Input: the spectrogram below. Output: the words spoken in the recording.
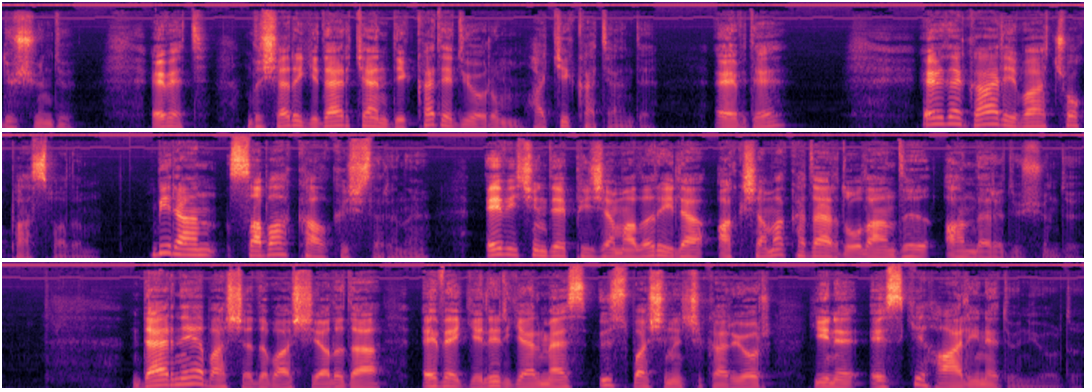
Düşündü. Evet, dışarı giderken dikkat ediyorum hakikaten de. Evde? Evde galiba çok paspalım. Bir an sabah kalkışlarını, ev içinde pijamalarıyla akşama kadar dolandığı anları düşündü. Derneğe başladı başlayalı da eve gelir gelmez üst başını çıkarıyor, yine eski haline dönüyordu.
